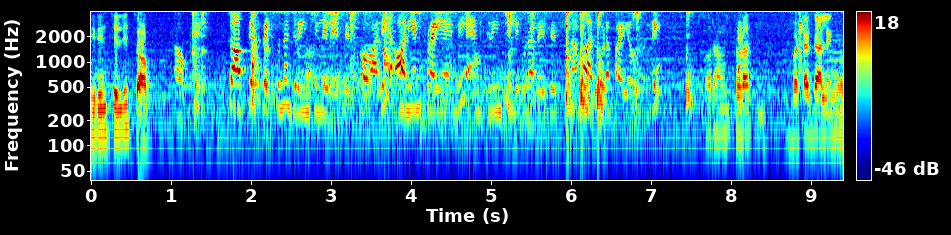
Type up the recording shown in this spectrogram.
green chilli chop okay chop చేసి పెట్టుకున్న గ్రీన్ చిల్లీ వేసేసుకోవాలి ఆనియన్ ఫ్రై అయింది అండ్ గ్రీన్ చిల్లీ కూడా వేసేసుకున్నాము అది కూడా ఫ్రై అవుతుంది और हम थोड़ा बटर डालेंगे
